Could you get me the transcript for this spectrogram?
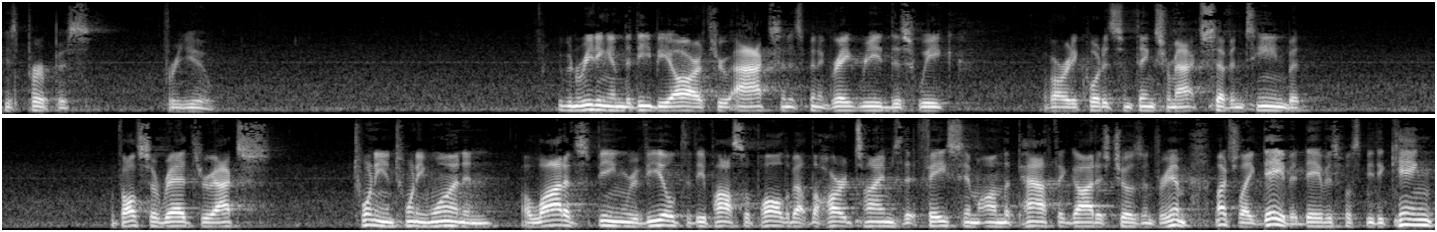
his purpose for you. We've been reading in the DBR through Acts, and it's been a great read this week. I've already quoted some things from Acts 17, but we've also read through Acts 20 and 21, and a lot is being revealed to the Apostle Paul about the hard times that face him on the path that God has chosen for him. Much like David. David's supposed to be the king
